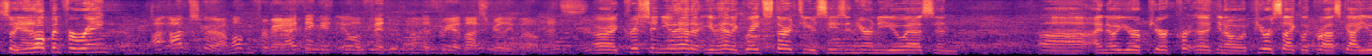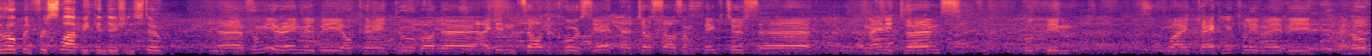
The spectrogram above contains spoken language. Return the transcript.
so yeah. you hoping for rain? I, am sure. I'm hoping for rain. I think it, it, will fit the three of us really well. That's all right, Christian. You had a you've had a great start to your season here in the U.S. and. Uh, I know you're a pure, uh, you know, a pure cyclocross guy. You hoping for sloppy conditions too? Uh, for me, rain will be okay too, but uh, I didn't saw the course yet. I just saw some pictures. Uh, many turns would be quite technically, maybe. I hope.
